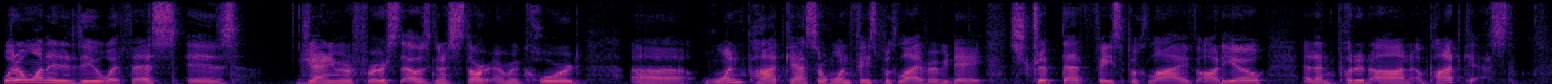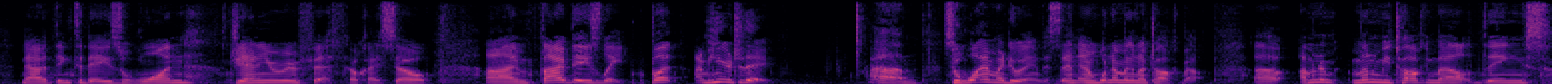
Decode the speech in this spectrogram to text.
what I wanted to do with this is January 1st, I was going to start and record uh, one podcast or one Facebook Live every day, strip that Facebook Live audio, and then put it on a podcast. Now, I think today is 1 January 5th. Okay, so I'm five days late, but I'm here today. Um, so why am I doing this? And, and what am I going to talk about? Uh, I'm going to I'm going to be talking about things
